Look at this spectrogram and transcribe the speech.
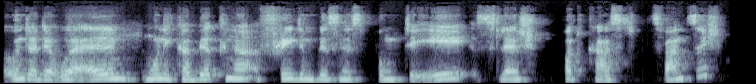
unter der URL Monika Birkner, freedombusiness.de slash podcast 20.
